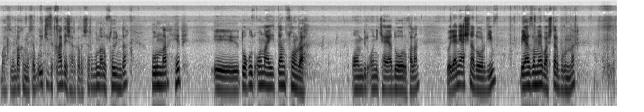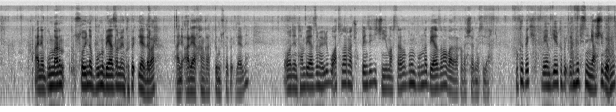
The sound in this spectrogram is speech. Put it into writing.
bahsedeyim. Bakın mesela bu ikisi kardeş arkadaşlar. Bunların soyunda burunlar hep e, 9-10 aydan sonra 11-12 aya doğru falan böyle yani yaşına doğru diyeyim beyazlamaya başlar burunlar. Hani bunların soyunda burnu beyazlamayan köpekler de var. Hani araya kan kattığımız köpeklerde. O yüzden tam beyazlamayabilir. Bu atalarına çok benzediği için Yılmaz tarafı bunun burnunda beyazlama var arkadaşlar mesela. Bu köpek benim diğer köpeklerin hepsinin yaşlı görünür.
